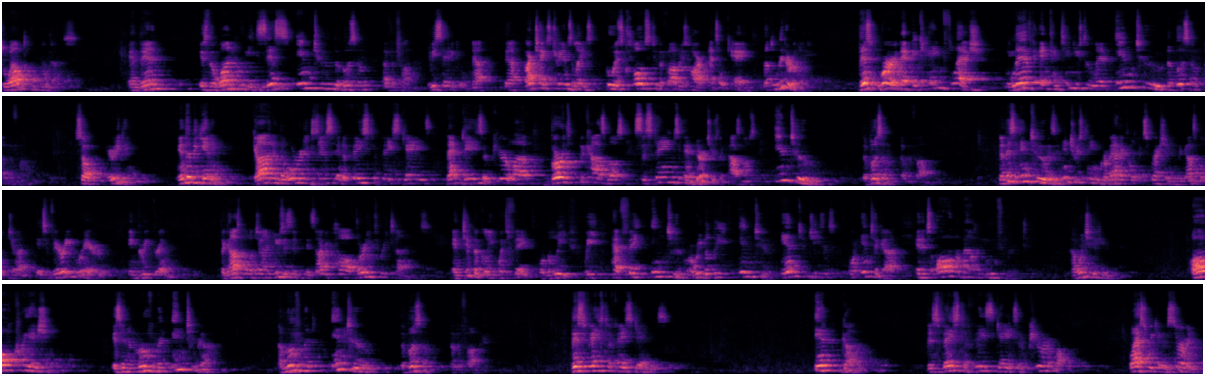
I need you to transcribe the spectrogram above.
dwelt among us, and then is the one who exists into the bosom of the Father. Let me say it again. Now, now our text translates who is close to the Father's heart. That's okay, but literally, this word that became flesh lived and continues to live into the bosom of the Father. So, here it again. In the beginning, God and the Word exist in a face to face gaze. That gaze of pure love birthed the cosmos, sustains and nurtures the cosmos into the bosom of the Father. Now, this into is an interesting grammatical expression in the Gospel of John. It's very rare in Greek grammar. The Gospel of John uses it, as I recall, 33 times. And typically with faith or belief. We have faith into or we believe into, into Jesus or into God. And it's all about a movement. I want you to hear me. All creation is in a movement into God, a movement into the bosom of the Father. This face to face gaze in God, this face to face gaze of pure love. Last week in his sermon,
